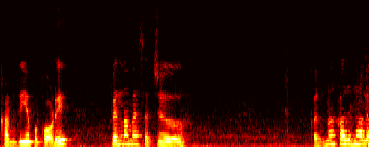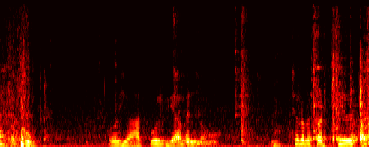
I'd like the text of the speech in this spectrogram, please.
ਕੱਢਦੇ ਹਾਂ ਪਕੌੜੇ। ਪਹਿਲਾਂ ਮੈਂ ਸੱਚ ਕੱਢਣਾ ਕਦ ਨਾਲ ਹੈ? ਉਹ ਯਾਦ ਭੁੱਲ ਗਿਆ ਮੈਨੂੰ। ਚਲੋ ਮੈਂ ਕੜਛੀ ਕੱਢ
